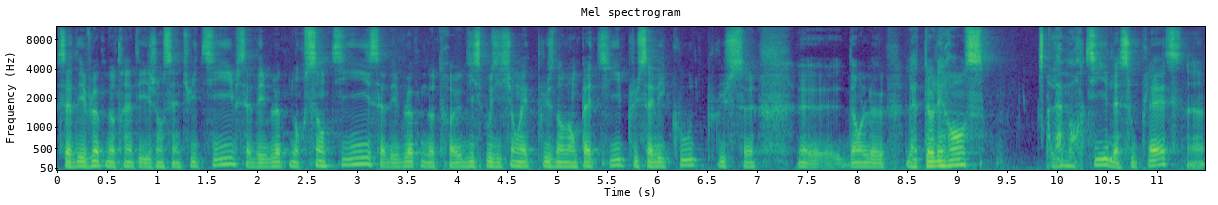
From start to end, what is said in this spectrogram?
ça développe notre intelligence intuitive, ça développe nos ressentis, ça développe notre disposition à être plus dans l'empathie, plus à l'écoute, plus euh, dans le, la tolérance l'amorti, la souplesse, hein.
